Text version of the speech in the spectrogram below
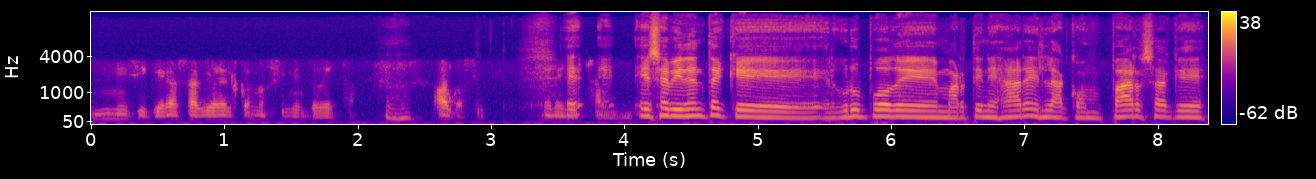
ni siquiera sabía del conocimiento de esta, Ujú. algo así. Eh, eh, Es evidente que el grupo de Martínez Ares, la comparsa que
